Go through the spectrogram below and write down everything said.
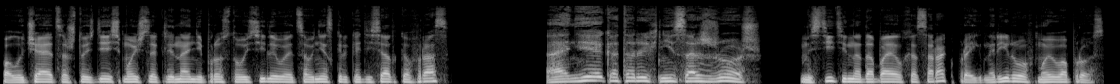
«Получается, что здесь мощь заклинаний просто усиливается в несколько десятков раз?» «А некоторых не сожжешь», — мстительно добавил Хасарак, проигнорировав мой вопрос.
